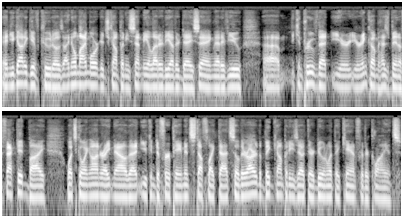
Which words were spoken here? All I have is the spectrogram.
and you got to give kudos. I know my mortgage company sent me a letter the other day saying that if you, um, you can prove that your your income has been affected by what's going on right now, that you can defer payments, stuff like that. So there are the big companies out there doing what they can for their clients.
